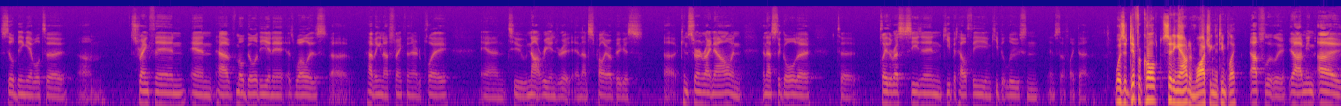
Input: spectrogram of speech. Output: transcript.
still being able to. Um, strengthen and have mobility in it as well as uh, having enough strength in there to play and to not re-injure it. And that's probably our biggest uh, concern right now. And and that's the goal to to play the rest of the season keep it healthy and keep it loose and, and stuff like that. Was it difficult sitting out and watching the team play? absolutely. Yeah I mean uh,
